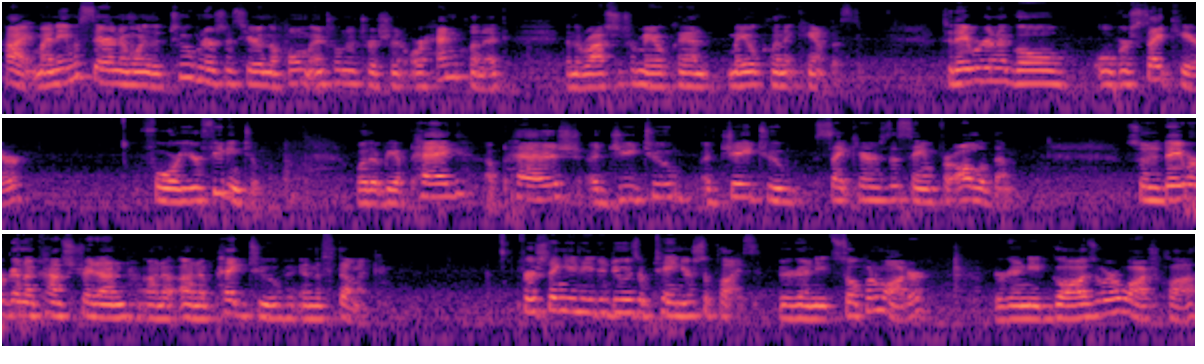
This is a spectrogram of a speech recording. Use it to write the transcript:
Hi, my name is Sarah and I'm one of the tube nurses here in the Home Enteral Nutrition or HEN Clinic in the Rochester Mayo, Can Mayo Clinic campus. Today we're going to go over site care for your feeding tube. Whether it be a PEG, a PEG, a G-tube, a J-tube, site care is the same for all of them. So today we're going to concentrate on, on a, on a PEG tube in the stomach. First thing you need to do is obtain your supplies. You're going to need soap and water, you're going to need gauze or a washcloth,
